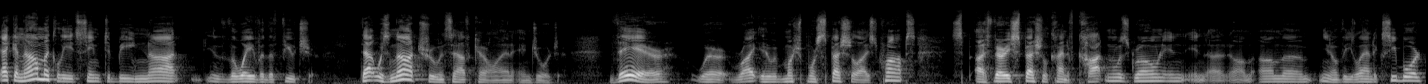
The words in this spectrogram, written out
economically it seemed to be not you know, the wave of the future. That was not true in South Carolina and Georgia. There, where right, there were much more specialized crops, a very special kind of cotton was grown in, in uh, on, on the you know the Atlantic seaboard.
